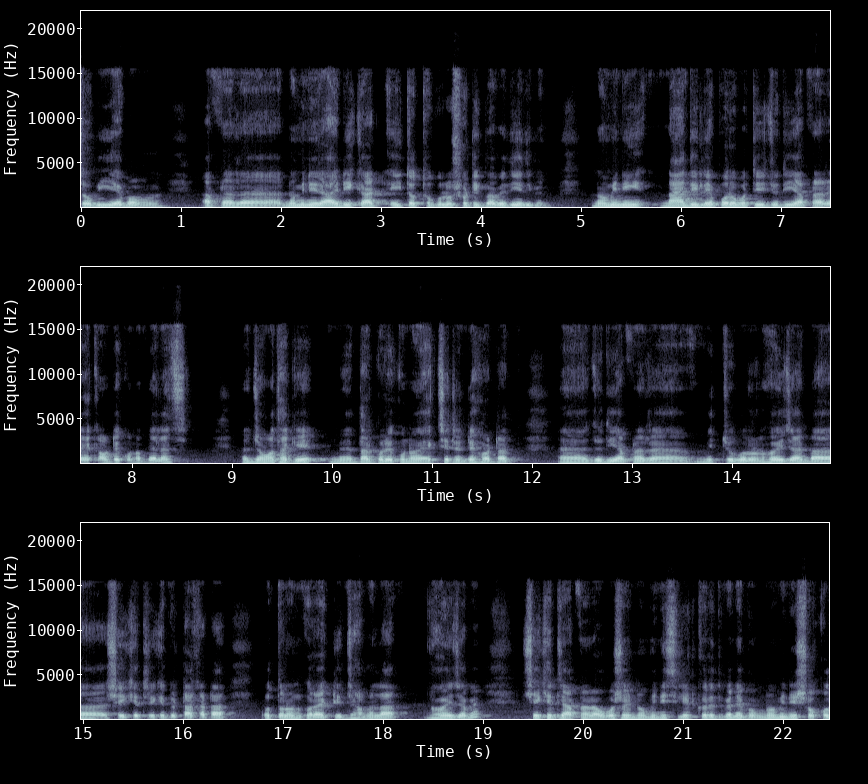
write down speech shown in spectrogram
ছবি এবং আপনার নমিনির আইডি কার্ড এই তথ্যগুলো সঠিকভাবে দিয়ে দিবেন। নমিনি না দিলে পরবর্তী যদি আপনার অ্যাকাউন্টে কোনো ব্যালেন্স জমা থাকে তারপরে কোনো অ্যাক্সিডেন্টে হঠাৎ যদি আপনার মৃত্যুবরণ হয়ে যায় বা সেই ক্ষেত্রে কিন্তু টাকাটা উত্তোলন করা একটি ঝামেলা হয়ে যাবে সেই ক্ষেত্রে আপনারা অবশ্যই নমিনি সিলেক্ট করে দিবেন এবং নমিনির সকল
